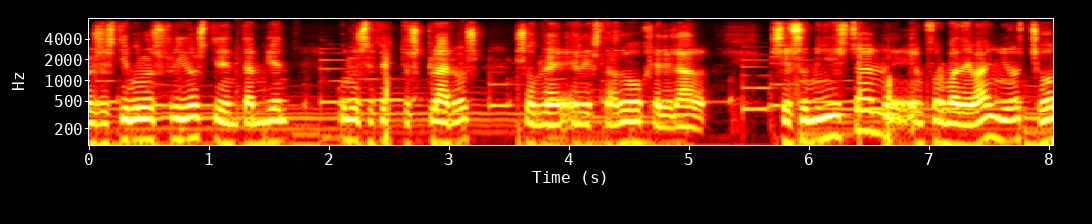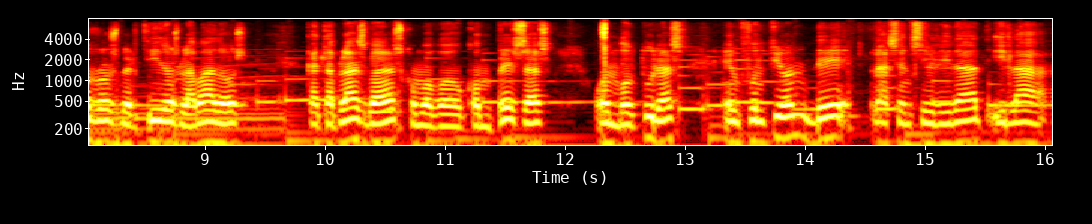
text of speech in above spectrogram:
Los estímulos fríos tienen también unos efectos claros sobre el estado general. Se suministran en forma de baños, chorros, vertidos, lavados, cataplasmas como compresas o envolturas en función de la sensibilidad y la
